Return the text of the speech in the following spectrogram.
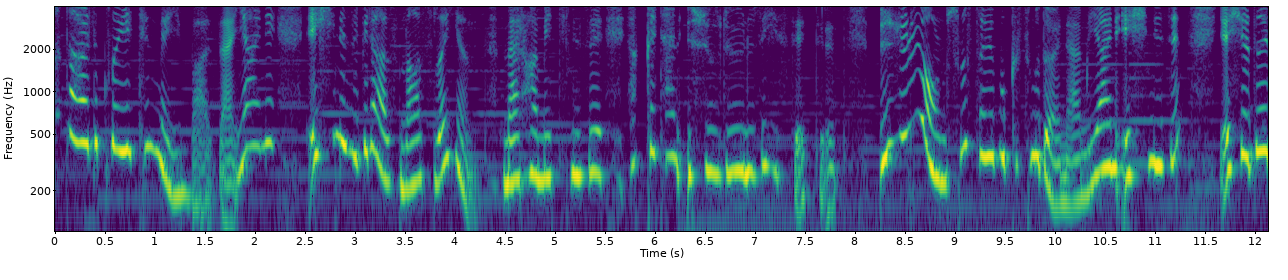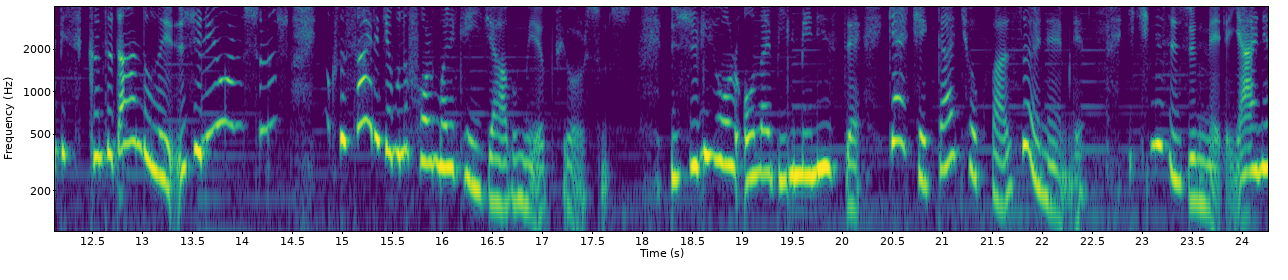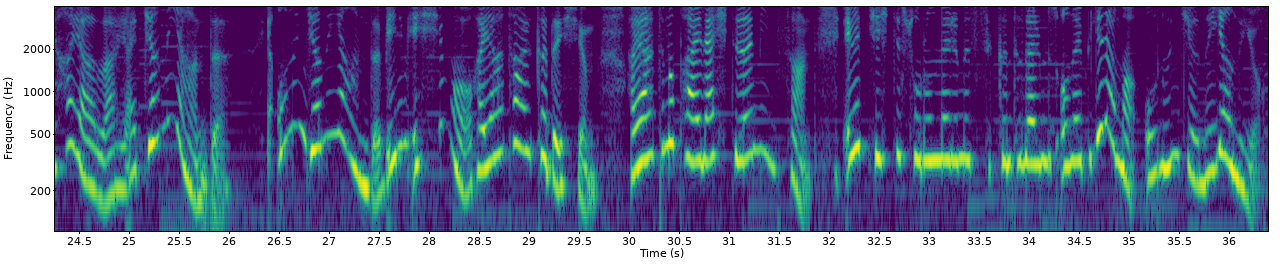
Kadarlıkla yetinmeyin bazen. Yani eşinizi biraz nazlayın. Merhametinizi hakikaten üzüldüğünüzü hissettirin. Üzülüyor musunuz? Tabii bu kısmı da önemli. Yani eşinizin yaşadığı bir sıkıntıdan dolayı üzülüyor musunuz? Yoksa sadece bunu formalite icabı mı yapıyorsunuz? Üzülüyor olabilmeniz de gerçekten çok fazla önemli. İçiniz üzülmeli. Yani hay Allah ya canı yandı. Ya onun canı yandı. Benim eşim o. Hayat arkadaşım. Hayatımı paylaştığım insan. Evet çeşitli sorunlarımız, sıkıntılarımız olabilir ama onun canı yanıyor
